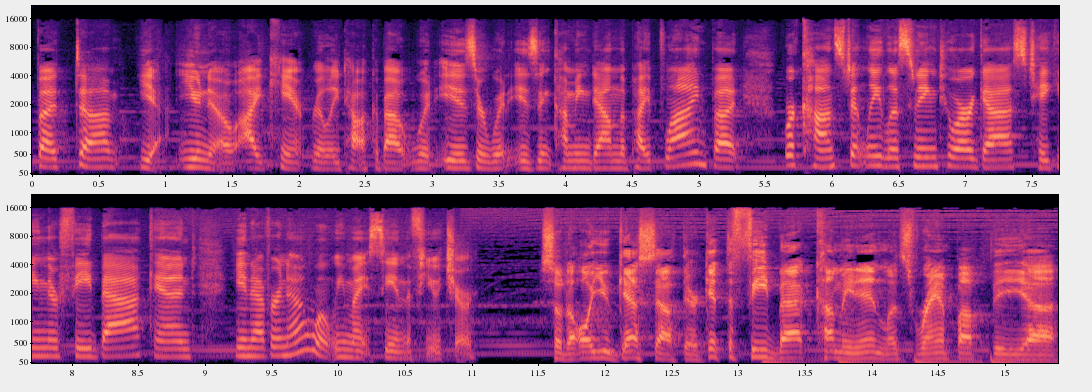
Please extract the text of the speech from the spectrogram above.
But um, yeah, you know, I can't really talk about what is or what isn't coming down the pipeline, but we're constantly listening to our guests, taking their feedback, and you never know what we might see in the future. So to all you guests out there, get the feedback coming in. Let's ramp up the uh,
